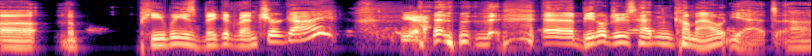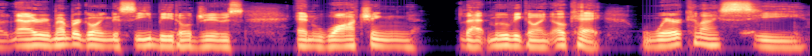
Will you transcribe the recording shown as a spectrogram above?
"Uh, the Pee Wee's Big Adventure guy." Yeah. the- uh, Beetlejuice hadn't come out yet. Uh, and I remember going to see Beetlejuice and watching that movie, going, "Okay, where can I see?"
